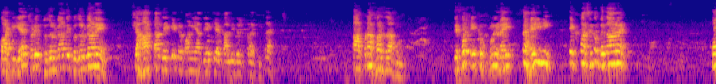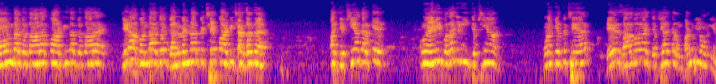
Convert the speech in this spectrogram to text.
ਪਾਰਟੀ ਹੈ, ਤੁਹਾਡੇ ਬਜ਼ੁਰਗਾਂ ਦੇ ਬਜ਼ੁਰਗਾਂ ਨੇ ਸ਼ਹਾਦਤਾਂ ਦੇ ਕੇ, ਕੁਰਬਾਨੀਆਂ ਦੇ ਕੇ ਅਕਾਲੀ ਦਲ ਖੜਾ ਕੀਤਾ ਹੈ। ਆਪਣਾ ਫਰਜ਼ ਆ ਹੁਣ। ਦੇਖੋ, ਇੱਕ ਹੁਣ ਲੜਾਈ ਤਾਂ ਹੈ ਹੀ ਨਹੀਂ। ਇੱਕ ਪਾਸੇ ਤੋਂ ਗਦਾਰ ਹੈ। ਕੌਮ ਦਾ ਗਰਦਾਰ ਹੈ ਪਾਰਟੀ ਦਾ ਗਰਦਾਰ ਹੈ। ਜਿਹੜਾ ਬੰਦਾ ਜੋ ਗਨਮੈਨਾਂ ਪਿੱਛੇ ਪਾਰਟੀ ਛੱਡ ਸਕਦਾ ਹੈ ਆ ਜਿਪਸੀਆਂ ਕਰਕੇ ਉਹਨੂੰ ਐ ਨਹੀਂ ਪਤਾ ਜਿਹੜੀ ਜਿਪਸੀਆਂ ਹੁਣ ਅੱਗੇ ਪਿੱਛੇ ਹੈ ਡੇਢ ਸਾਲ ਬਾਅਦ ਆਹ ਜਿਪਸੀਆਂ ਘਰੋਂ ਫੜਨ ਵੀ ਆਉਣਗੀਆਂ।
